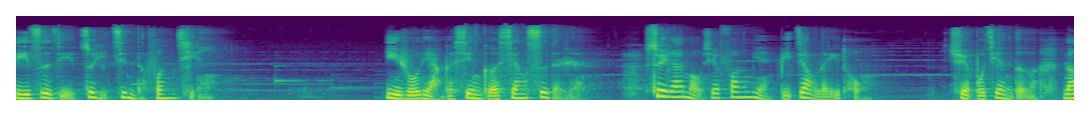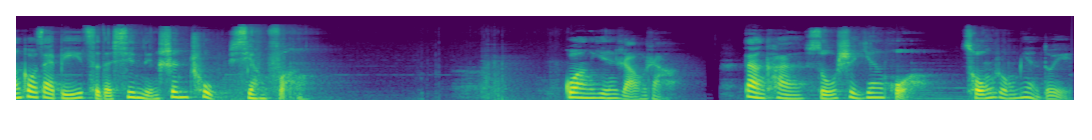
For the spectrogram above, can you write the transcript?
离自己最近的风情；一如两个性格相似的人。虽然某些方面比较雷同，却不见得能够在彼此的心灵深处相逢。光阴扰攘，但看俗世烟火，从容面对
